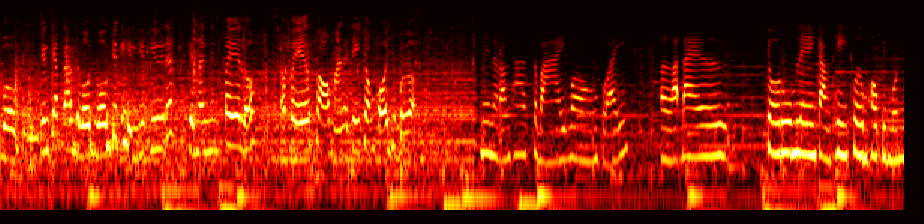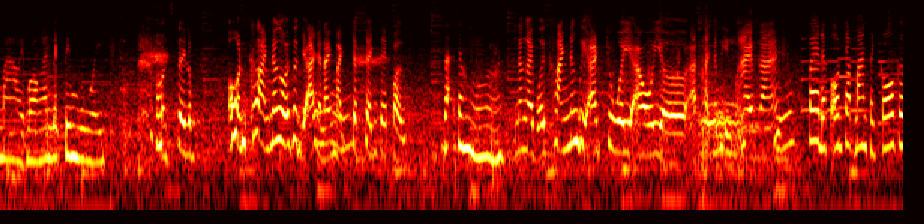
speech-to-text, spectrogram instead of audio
ដបងយើងចាប់ដើមដបងដបងជឹករៀងយឺតយឺតណាគេនៅមានពេលហ៎ដល់ពេលសល់មួយនាទីចុងក្រោយយើងមើលមានអារម្មណ៍ថាសប្បាយបងព្រោះអីអឺអត់ដែលចូលរួមលេងកម្មវិធីធ្វើម្ហូបពីមុនមកឲ្យបងហ្នឹងលើកទី1អូនស្ទេលំអូនខ្លាញ់ហ្នឹងបើសិនជាអាចអាណៃមិនចិត្តចេញទេបើដាក់ចឹងហ្មងហ្នឹងហើយព្រោះខ្លាញ់ហ្នឹងវាអាចជួយឲ្យអឺអាសាច់ហ្នឹងរៀងផ្អែមដែរពេលដែលបងអូនចាប់បានសាច់គោគឺ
